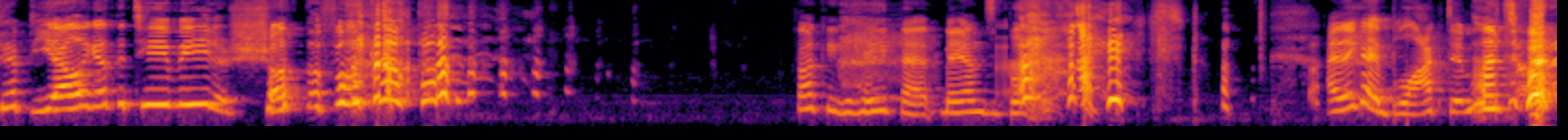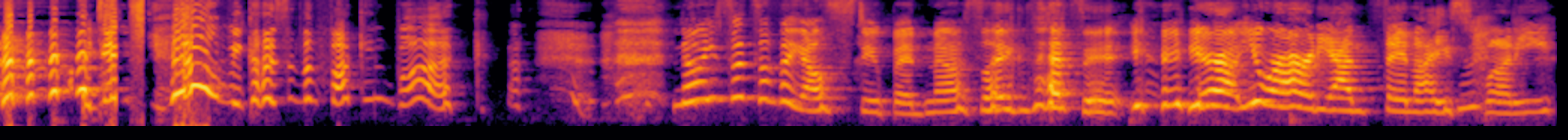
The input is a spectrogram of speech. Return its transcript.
kept yelling at the TV to shut the fuck up. Fucking hate that man's book. I, think I blocked him on Twitter. I did too because of the fucking book. No, he said something else stupid, and I was like, "That's it. You're you were already on thin ice, buddy."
